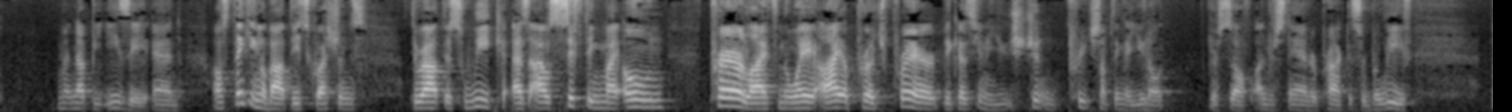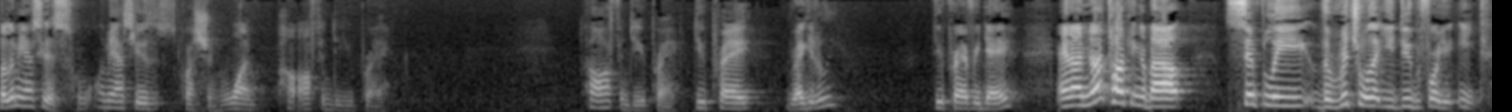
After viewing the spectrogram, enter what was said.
might not be easy. And I was thinking about these questions throughout this week as I was sifting my own prayer life and the way I approach prayer because you know you shouldn't preach something that you don't yourself understand or practice or believe. But let me ask you this. Let me ask you this question. One, how often do you pray? How often do you pray? Do you pray regularly? Do you pray every day? And I'm not talking about simply the ritual that you do before you eat.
